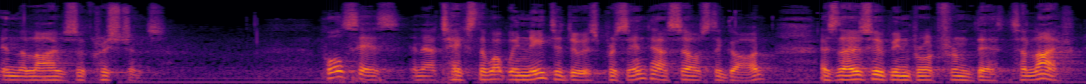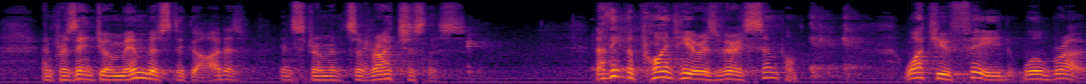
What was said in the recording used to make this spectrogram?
in the lives of Christians. Paul says in our text that what we need to do is present ourselves to God as those who've been brought from death to life, and present your members to God as instruments of righteousness. And I think the point here is very simple. What you feed will grow.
